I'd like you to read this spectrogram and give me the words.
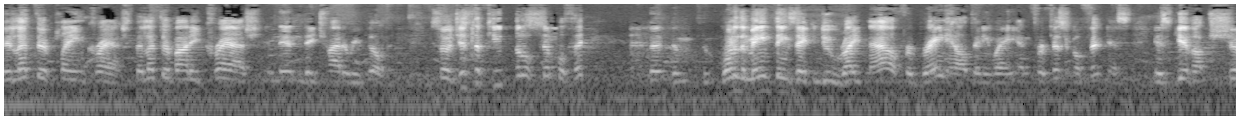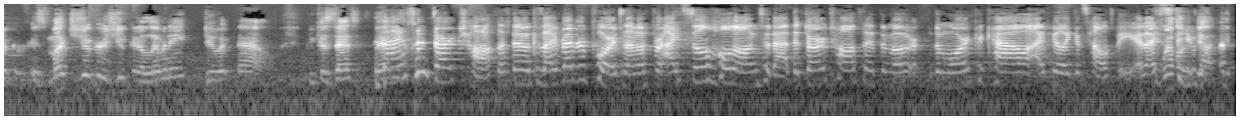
They let their plane crash. They let their body crash and then they try to rebuild it. So just a few little simple things. The, the, one of the main things they can do right now for brain health anyway and for physical fitness is give up sugar. As much sugar as you can eliminate, do it now. Because that's, That that includes dark chocolate though, because I've read reports and I'm a, I still hold on to that. The dark chocolate, the more the more cacao, I feel like it's healthy, and I Well, yeah, with it.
